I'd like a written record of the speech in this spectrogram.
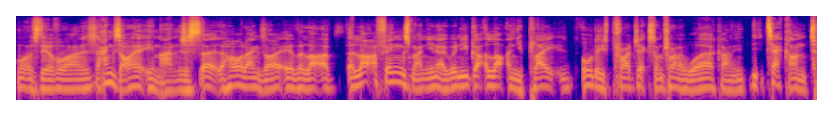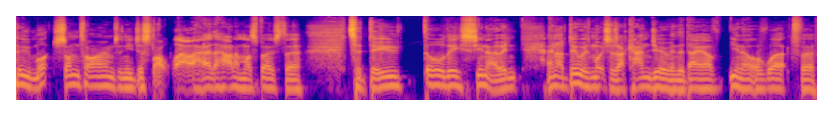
What was the other one? It's anxiety, man. Just the, the whole anxiety of a lot of a lot of things, man. You know, when you've got a lot on your plate, all these projects I'm trying to work on, you take on too much sometimes, and you're just like, wow, how the hell am I supposed to to do all this? You know, and and I do as much as I can during the day. I've you know I've worked for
